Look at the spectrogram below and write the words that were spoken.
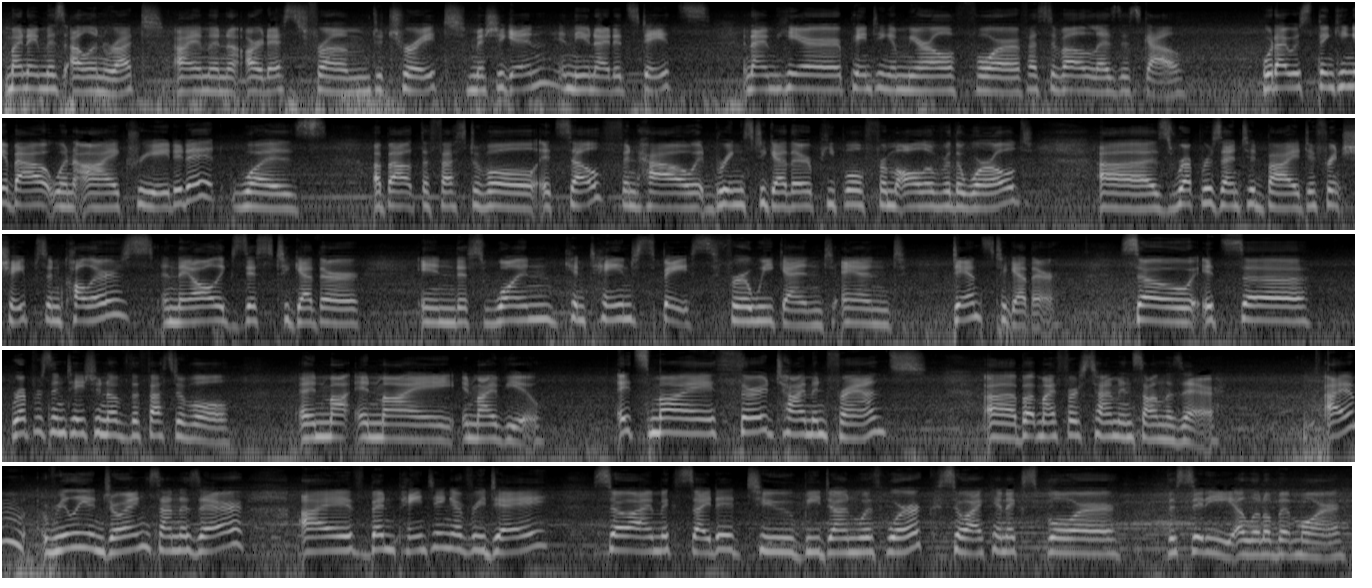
My name is Ellen Rutt. I am an artist from Detroit, Michigan in the United States and I'm here painting a mural for Festival Les Escales. What I was thinking about when I created it was about the festival itself and how it brings together people from all over the world uh, as represented by different shapes and colors and they all exist together in this one contained space for a weekend and dance together. So it's a representation of the festival in my, in my, in my view. It's my third time in France, uh, but my first time in Saint-Nazaire. I am really enjoying Saint-Nazaire. I've been painting every day, so I'm excited to be done with work so I can explore the city a little bit more.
